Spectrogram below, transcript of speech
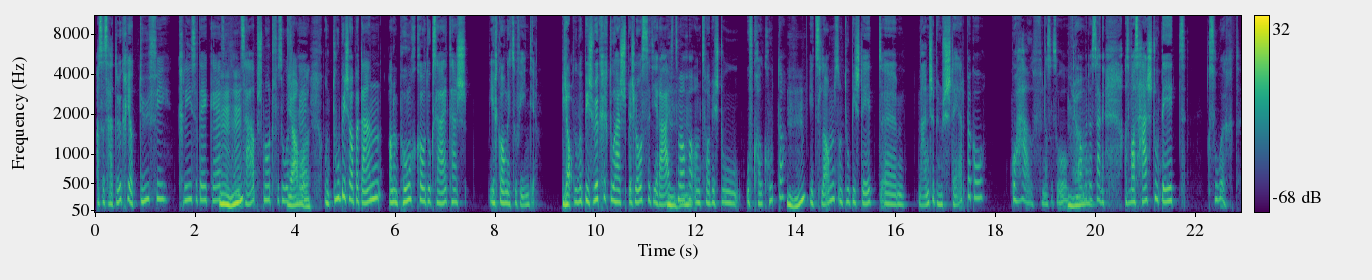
Also es hat wirklich eine tiefe Krise gegeben, mhm. einen Selbstmordversuch Jawohl. gegeben. Und du bist aber dann an einem Punkt gekommen, wo du gesagt hast, ich gehe jetzt auf Indien. Ja. Du bist wirklich, du hast beschlossen, die Reise mhm. zu machen. Und zwar bist du auf Kalkutta, mhm. in Slums, und du bist dort ähm, Menschen beim Sterben go, go helfen. Also so ja. kann man das sagen. Also was hast du dort gesucht?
